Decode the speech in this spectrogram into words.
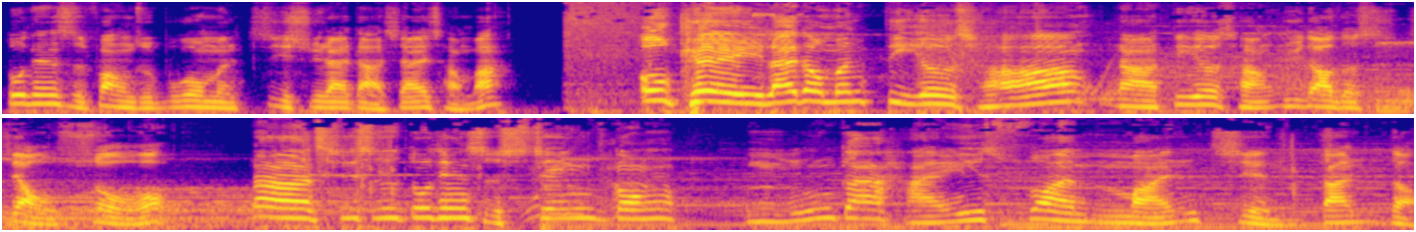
多天使放逐，不过我们继续来打下一场吧。OK，来到我们第二场，那第二场遇到的是教授哦。那其实多天使先攻，嗯，应该还算蛮简单的。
